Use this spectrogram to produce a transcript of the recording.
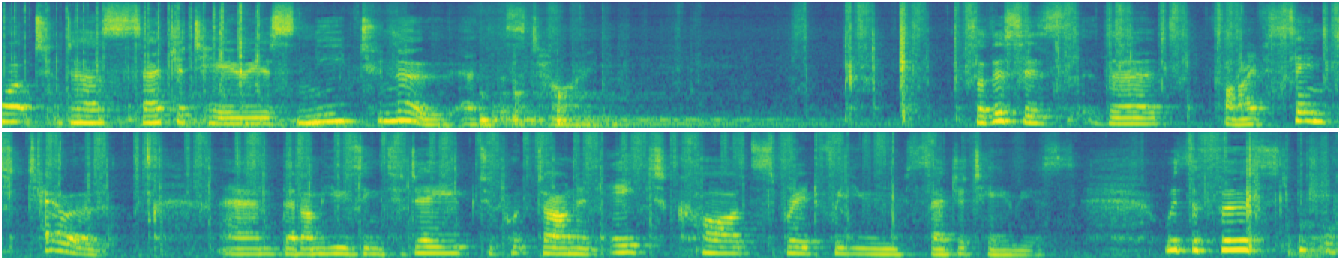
What does Sagittarius need to know at this time? So this is the five cent tarot and that I'm using today to put down an eight card spread for you, Sagittarius. With the first, oh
